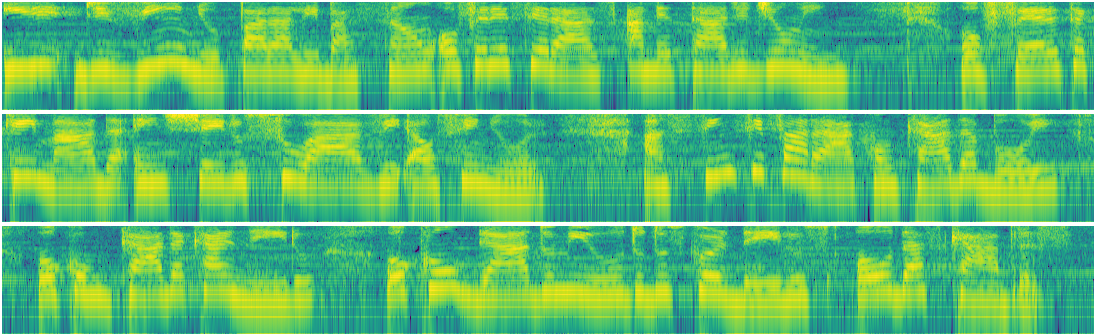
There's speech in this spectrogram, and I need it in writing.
E de vinho para a libação oferecerás a metade de um hin oferta queimada em cheiro suave ao Senhor. Assim se fará com cada boi, ou com cada carneiro, ou com o gado miúdo dos cordeiros ou das cabras.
